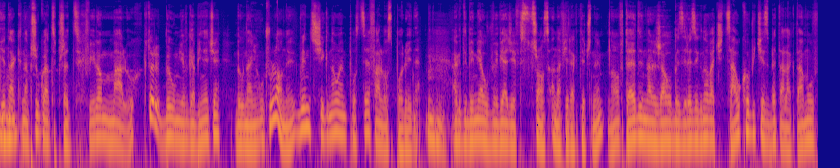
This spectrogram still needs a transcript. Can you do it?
Jednak na przykład przed chwilą maluch, który był u mnie w gabinecie, był na nią uczulony, więc sięgnąłem po cefalosporynę. A gdyby miał w wywiadzie wstrząs anafilaktyczny, no wtedy należałoby zrezygnować całkowicie z beta-laktamów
